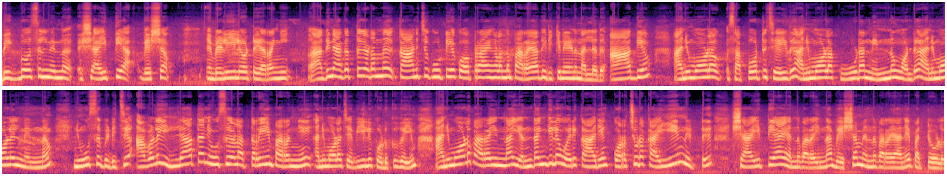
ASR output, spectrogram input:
ബിഗ് ബോസിൽ നിന്ന് ശൈത്യ വിഷം വെളിയിലോട്ട് ഇറങ്ങി. അതിനകത്ത് കിടന്ന് കാണിച്ചു കൂട്ടിയ കോപ്രായങ്ങളൊന്നും പറയാതിരിക്കണേണ് നല്ലത്. ആദ്യം അനുമോളെ സപ്പോർട്ട് ചെയ്ത് അനുമോളെ കൂടെ നിന്നും കൊണ്ട് അനുമോളിൽ നിന്നും ന്യൂസ് പിടിച്ച് അവൾ ഇല്ലാത്ത ന്യൂസുകൾ അത്രയും പറഞ്ഞ് അനുമോളെ ചെവിയിൽ കൊടുക്കുകയും അനുമോൾ പറയുന്ന എന്തെങ്കിലും ഒരു കാര്യം കുറച്ചുകൂടെ കയ്യിൽ നിന്നിട്ട് ശൈത്യ എന്ന് പറയുന്ന വിഷം എന്ന് പറയാനേ പറ്റുള്ളൂ.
